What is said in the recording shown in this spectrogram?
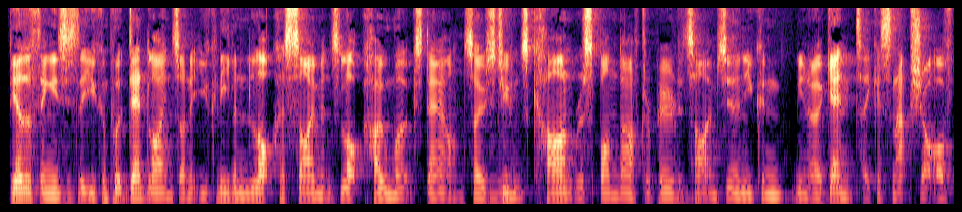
The other thing is, is that you can put deadlines on it. You can even lock assignments, lock homeworks down, so mm. students can't respond after a period of time. So then you can, you know, again take a snapshot of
